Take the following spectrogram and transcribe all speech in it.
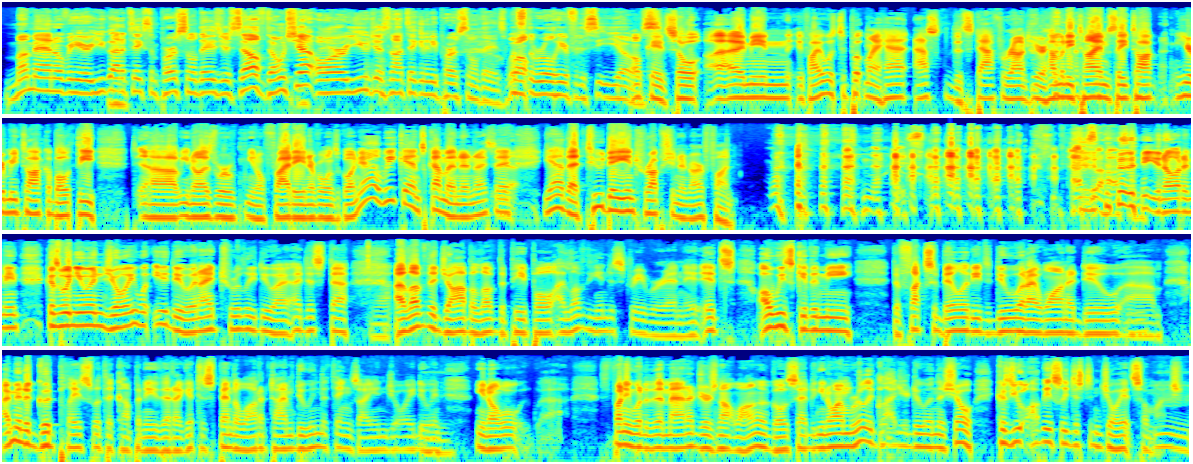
My man over here, you got to take some personal days yourself, don't you? Or are you just not taking any personal days? What's Well- the rule here for the CEOs? Okay, so I mean, if I was to put my hat, ask the staff around here how many times they talk, hear me talk about the, uh, you know, as we're you know Friday and everyone's going, yeah, the weekend's coming, and I say, Yeah. yeah, that two day interruption in our fun. nice. That's awesome. you know what I mean? Because when you enjoy what you do, and I truly do, I, I just uh, Yeah. I love the job, I love the people, I love the industry we're in. It, it's always given me the flexibility to do what I want to do. Um, I'm in a good place with the company that I get to spend a lot of time doing the things I enjoy doing. You know, uh, it's funny. One of the managers not long ago said, "You know, I'm really glad you're doing the show because you obviously just enjoy it so much."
